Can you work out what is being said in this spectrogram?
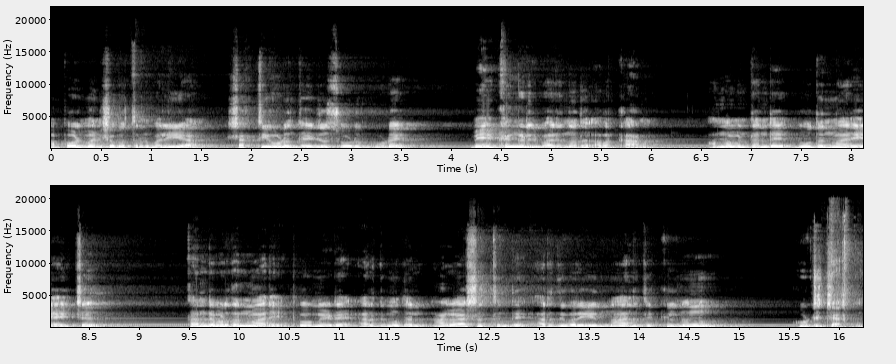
അപ്പോൾ മനുഷ്യപുത്രൻ വലിയ ശക്തിയോടും തേജസ്സോടും കൂടെ മേഘങ്ങളിൽ വരുന്നത് അവർ കാണും. അന്നവൻ തന്റെ ദൂതന്മാരെ അയച്ച് തന്റെ വ്രതന്മാരെ ഭൂമിയുടെ അറുതി മുതൽ ആകാശത്തിന്റെ അറുതി വരെയും നാല് ദിക്കിൽ നിന്നും കൂട്ടിച്ചേർക്കും.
